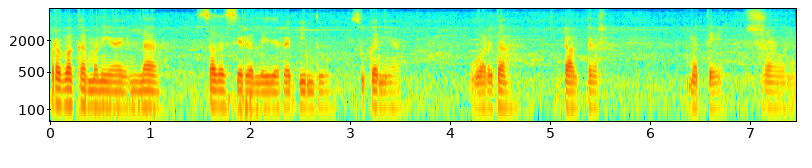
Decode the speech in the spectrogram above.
ಪ್ರಭಾಕರ್ ಮನೆಯ ಎಲ್ಲ ಸದಸ್ಯರಲ್ಲಿದ್ದಾರೆ ಬಿಂದು, ಸುಕನ್ಯಾ, ವರ್ಧಾ, ಡಾಕ್ಟರ್ ಮತ್ತು ಶ್ರಾವಣಿ.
